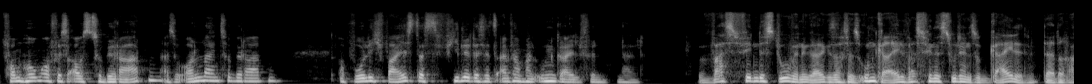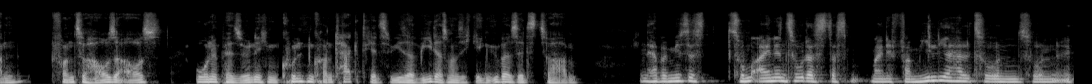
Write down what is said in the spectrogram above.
vom Homeoffice aus zu beraten, also online zu beraten, obwohl ich weiß, dass viele das jetzt einfach mal ungeil finden halt. Was findest du, wenn du gerade gesagt hast, ungeil, was findest du denn so geil daran, von zu Hause aus ohne persönlichen Kundenkontakt jetzt vis-à-vis, -vis, dass man sich gegenüber sitzt, zu haben? Ja, bei mir ist es zum einen so, dass, dass meine Familie halt so, ein, so eine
